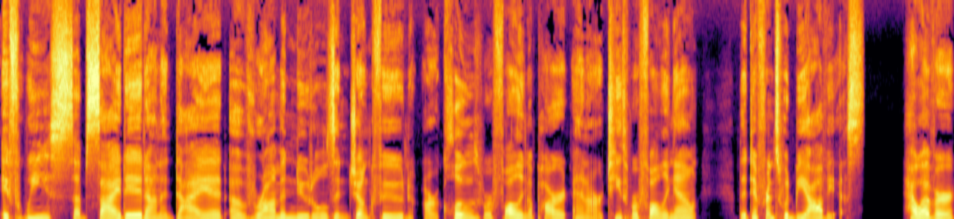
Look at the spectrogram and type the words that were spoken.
If we subsided on a diet of ramen noodles and junk food, our clothes were falling apart and our teeth were falling out, the difference would be obvious. However,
